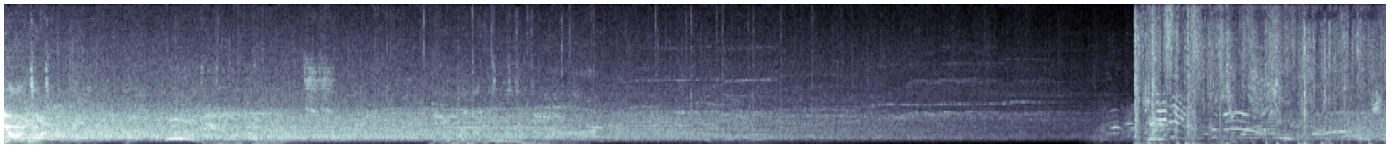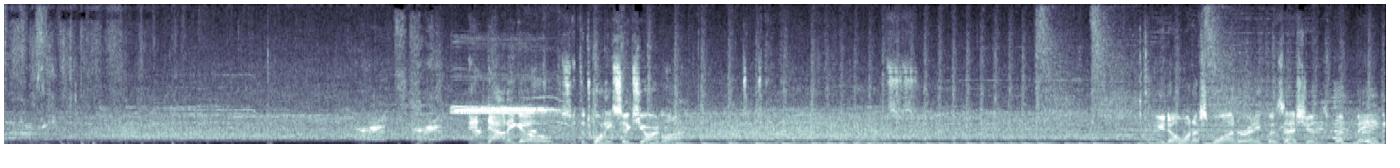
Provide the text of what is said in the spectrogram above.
10-yard line. And down he goes at the 26-yard line. You don't want to squander any possessions, but maybe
